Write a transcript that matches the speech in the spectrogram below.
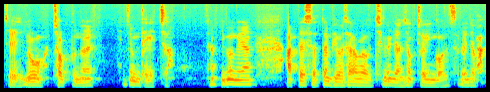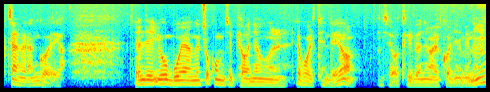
이제 요 적분을 해주면 되겠죠. 이건 그냥 앞에 썼던 비오사바르 법칙을 연속적인 것으로 이제 확장을 한 거예요. 자, 이제 이 모양을 조금 이제 변형을 해볼 텐데요. 이제 어떻게 변형할 거냐면은,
